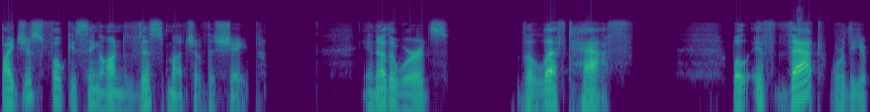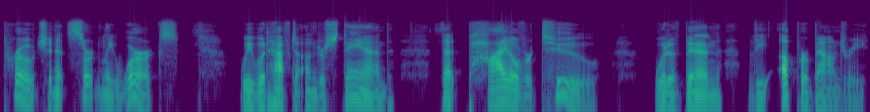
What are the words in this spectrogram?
by just focusing on this much of the shape. In other words, the left half. Well, if that were the approach, and it certainly works, we would have to understand that pi over 2 would have been the upper boundary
